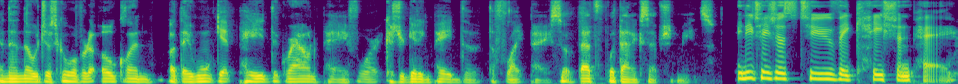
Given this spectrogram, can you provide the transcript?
and then they'll just go over to Oakland, but they won't get paid the ground pay for it because you're getting paid the, the flight pay. So that's what that exception means. Any changes to vacation pay?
